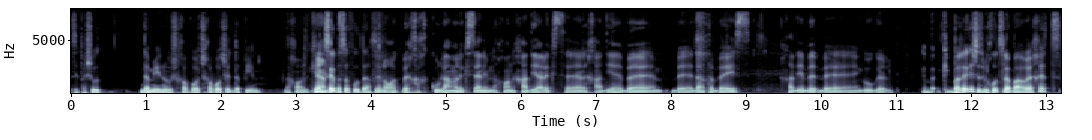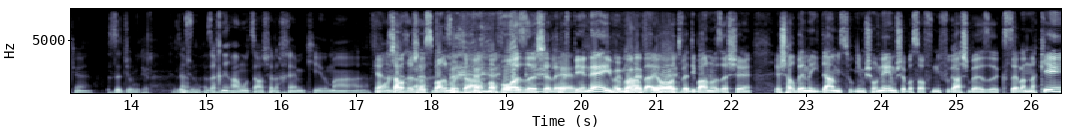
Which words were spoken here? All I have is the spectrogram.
זה פשוט, דמיינו שכבות שכבות של דפים, נכון? כי כן. אקסל בסוף הוא דף. זה לא רק בהכרח כולם על אקסלים, נכון? אחד יהיה על אקסל, אחד יהיה ב database, אחד יהיה בגוגל, ברגע שזה מחוץ למערכת, כן. זה ג'ונגל. אז, איך נראה המוצר שלכם, כאילו, מה... כן, עכשיו אחרי שהסברנו את המבוא הזה של כן, FP&A ומה הבעיות. ודיברנו על זה שיש הרבה מידע מסוגים שונים, שבסוף נפגש באיזה אקסל ענקי,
